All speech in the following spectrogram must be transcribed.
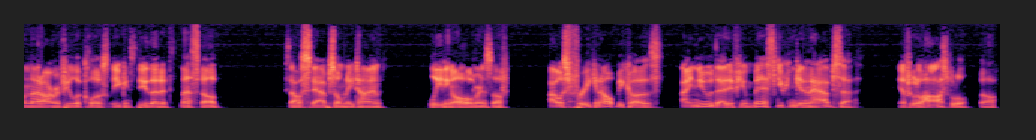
on that arm. If you look closely, you can see that it's messed up because I was stabbed so many times, bleeding all over and stuff. I was freaking out because I knew that if you missed, you can get an abscess. You have to go to the hospital and stuff.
